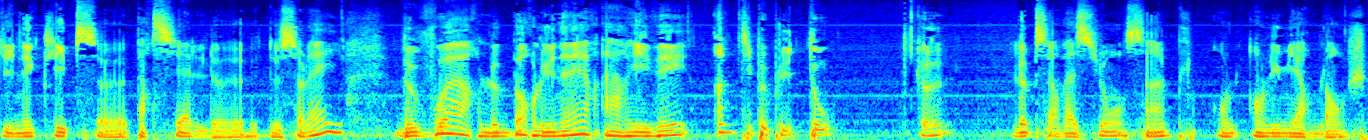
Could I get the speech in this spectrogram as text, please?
d'une éclipse partielle de, de, soleil de voir le bord lunaire arriver un petit peu plus tôt que l'observation simple en, lumière blanche.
